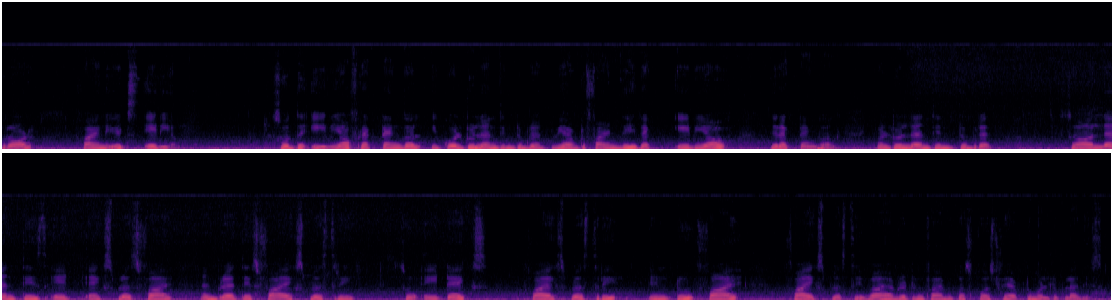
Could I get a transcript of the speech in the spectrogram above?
broad. Find its area. So the area of rectangle equal to length into breadth. We have to find the area of the rectangle equal to length into breadth. So our length is 8x plus 5 and breadth is 5x plus 3 so 8x 5x plus 3 into 5 5x plus 3 why I have written 5 because first we have to multiply this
